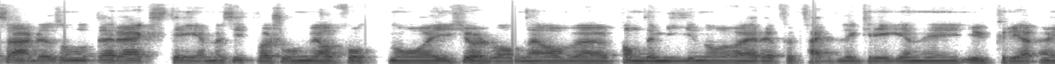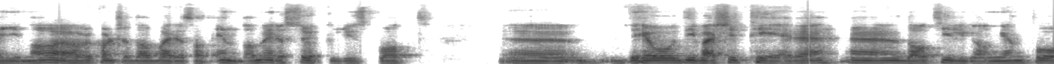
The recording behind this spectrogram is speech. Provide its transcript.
så er det sånn at denne ekstreme situasjonen vi har fått nå i kjølvannet av eh, pandemien og den forferdelige krigen i, i Ukraina, har kanskje da bare satt enda mer søkelys på at eh, det å diversitere eh, da tilgangen på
